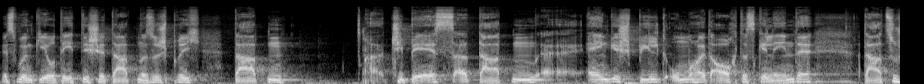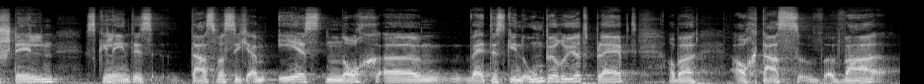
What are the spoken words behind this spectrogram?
es wurden geodätische Daten, also sprich Daten GPS-Daten äh, eingespielt, um halt auch das Gelände darzustellen. Das Gelände ist das, was sich am ehesten noch ähm, weitestgehend unberührt bleibt, aber auch das war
